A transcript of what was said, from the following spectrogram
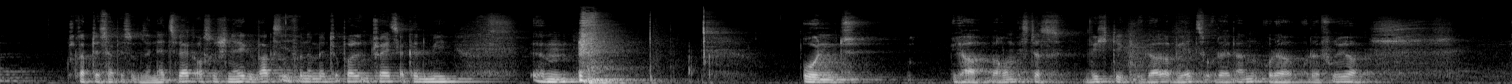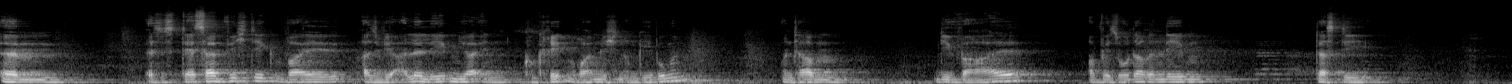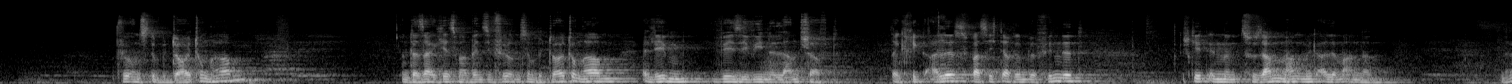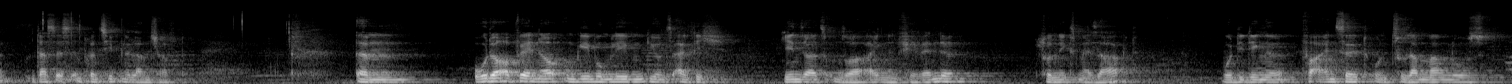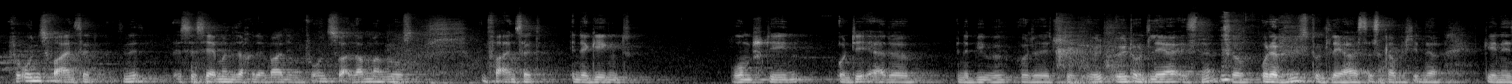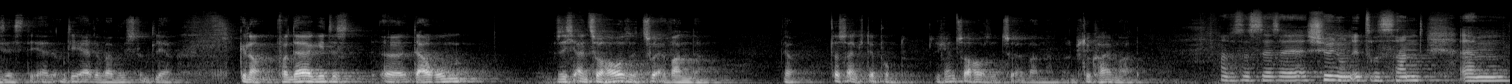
Ich glaube, deshalb ist unser Netzwerk auch so schnell gewachsen von der Metropolitan Trades Academy. Ähm, und ja, warum ist das wichtig, egal ob jetzt oder dann oder, oder früher? Ähm, es ist deshalb wichtig, weil also wir alle leben ja in konkreten räumlichen Umgebungen und haben die Wahl, ob wir so darin leben, dass die für uns eine Bedeutung haben. Und da sage ich jetzt mal, wenn sie für uns eine Bedeutung haben, erleben wir sie wie eine Landschaft. Dann kriegt alles, was sich darin befindet, steht in einem Zusammenhang mit allem anderen. Ne? Das ist im Prinzip eine Landschaft. Ähm, oder ob wir in einer Umgebung leben, die uns eigentlich jenseits unserer eigenen vier Wände schon nichts mehr sagt, wo die Dinge vereinzelt und zusammenhanglos, für uns vereinzelt, ne? es ist ja immer eine Sache der Wahrnehmung, für uns zusammenhanglos und vereinzelt in der Gegend rumstehen und die Erde in der Bibel würde jetzt stehen, öd, und leer ist. Ne? So, oder wüst und leer heißt das, glaube ich, in der Genesis. Die Erde, und die Erde war wüst und leer. Genau, von daher geht es äh, darum, sich ein Zuhause zu erwandern. Ja, das ist eigentlich der Punkt. Sich ein Zuhause zu erwandern, ein Stück Heimat. Also das ist sehr, sehr schön und interessant. Ähm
